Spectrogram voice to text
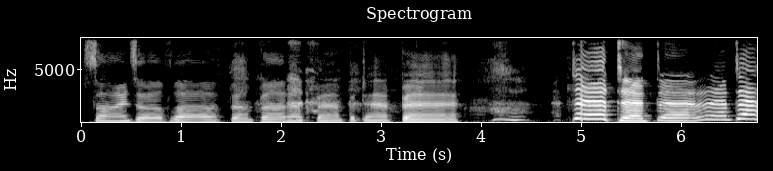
Signs of love. Bum, ba, da, bum, ba, da, ba. Da, da, da, da, da.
